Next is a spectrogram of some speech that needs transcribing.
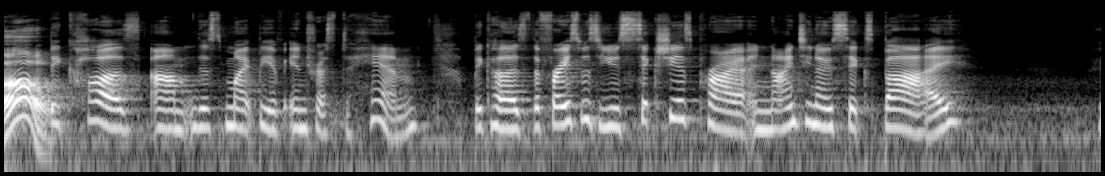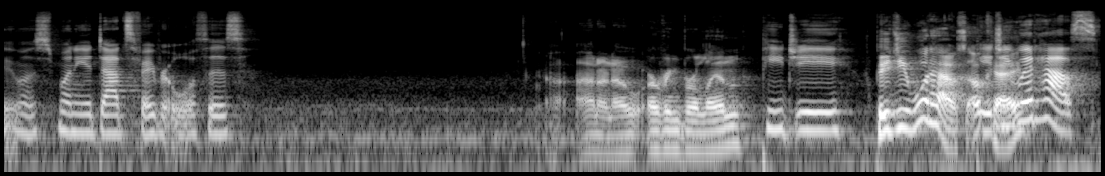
Oh. Because um, this might be of interest to him, because the phrase was used six years prior in 1906 by. Who was one of your dad's favorite authors? I don't know, Irving Berlin, P.G. P.G. Wodehouse. Okay. P.G. Wodehouse.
